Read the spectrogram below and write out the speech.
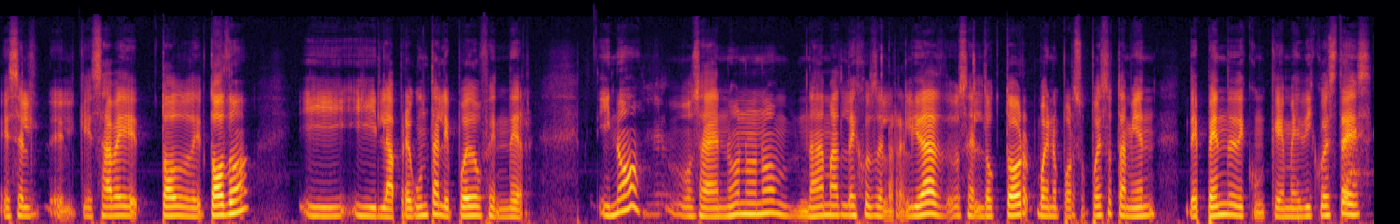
es el, el que sabe todo de todo y, la pregunta le puede ofender. Y no, o sea, no, no, no, nada más lejos de la realidad. O sea, el doctor, bueno, por supuesto también depende de con qué médico estés.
